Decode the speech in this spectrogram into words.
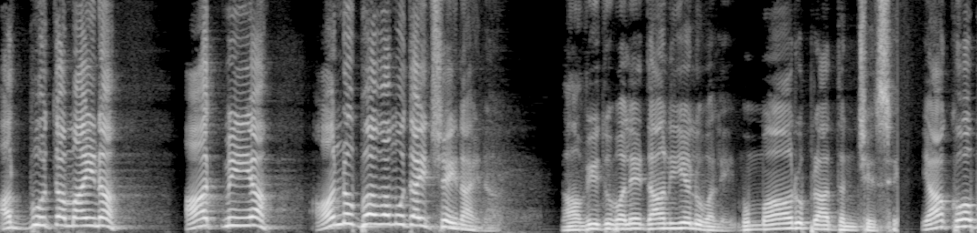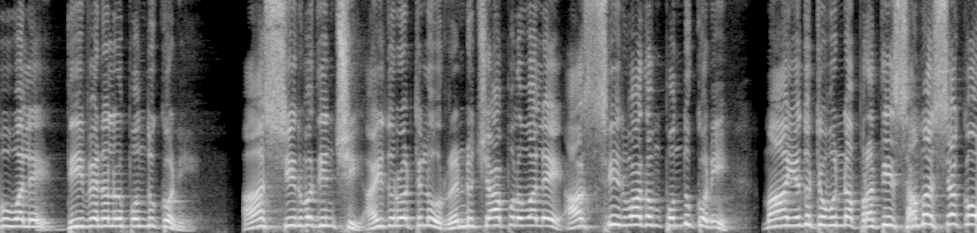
అద్భుతమైన ఆత్మీయ అనుభవము దయచేయి నాయన. నా వీధు వలె దానియేలు వలె ముమ్మారు ప్రార్థన చేసి యాకోబు వలె దీవెనలు పొందుకొని ఆశీర్వదించి ఐదు రొట్టెలు రెండు చేపల వలె ఆశీర్వాదం పొందుకొని మా ఎదుట ఉన్న ప్రతి సమస్యకు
